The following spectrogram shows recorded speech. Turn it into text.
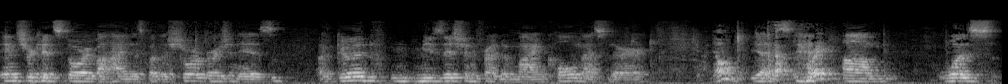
intricate story behind this, but the short version is a good musician friend of mine, Cole Messner, Don't. Yes. Right. um, was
